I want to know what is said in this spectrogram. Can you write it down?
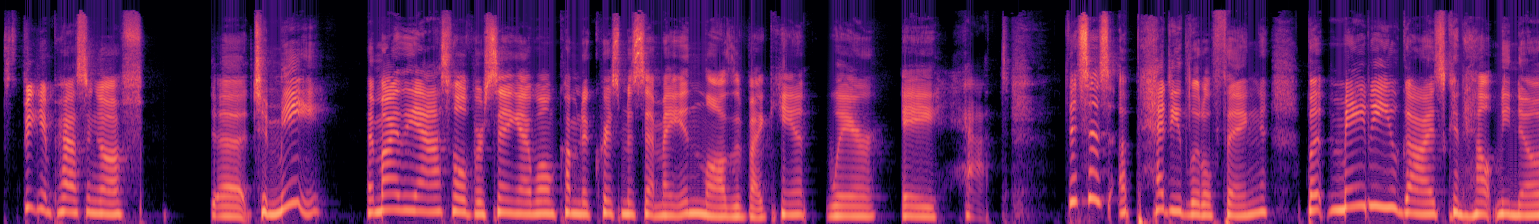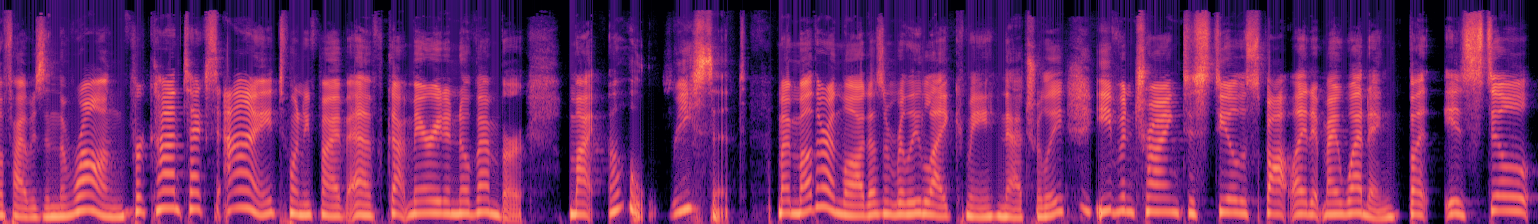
speaking of passing off uh, to me, am I the asshole for saying I won't come to Christmas at my in laws if I can't wear a hat? This is a petty little thing, but maybe you guys can help me know if I was in the wrong. For context, I, 25F, got married in November. My, oh, recent. My mother in law doesn't really like me, naturally, even trying to steal the spotlight at my wedding, but is still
